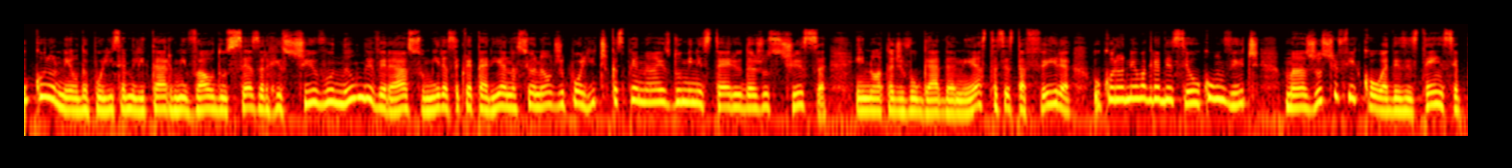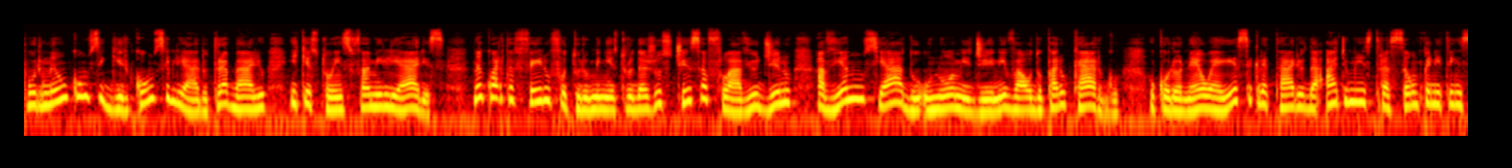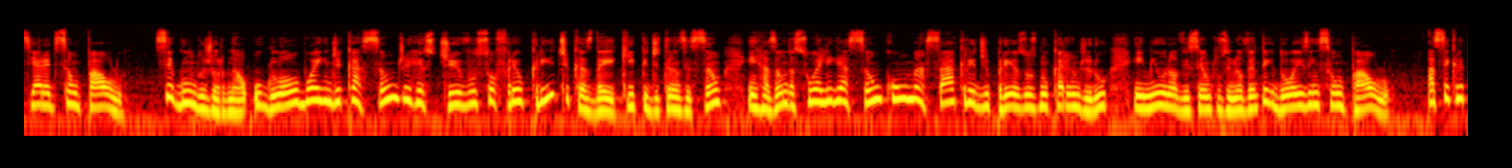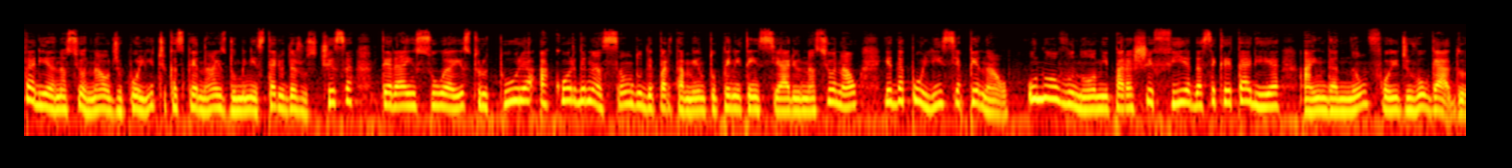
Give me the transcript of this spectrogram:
O coronel da Polícia Militar Nivaldo César Restivo não deverá assumir a Secretaria Nacional de Políticas Penais do Ministério da Justiça. Em nota divulgada nesta sexta-feira, o coronel agradeceu o convite, mas justificou a desistência por não conseguir conciliar o trabalho e questões familiares. Na quarta-feira, o futuro ministro da Justiça, Flávio Dino, havia anunciado o nome de Nivaldo para o cargo. O coronel é ex-secretário da Administração Penitenciária de São Paulo. Segundo o jornal O Globo, a indicação de Restivo sofreu críticas da equipe de transição em razão da sua ligação com o massacre de presos no Carandiru em 1992 em São Paulo. A Secretaria Nacional de Políticas Penais do Ministério da Justiça terá em sua estrutura a coordenação do Departamento Penitenciário Nacional e da Polícia Penal. O novo nome para a chefia da secretaria ainda não foi divulgado.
